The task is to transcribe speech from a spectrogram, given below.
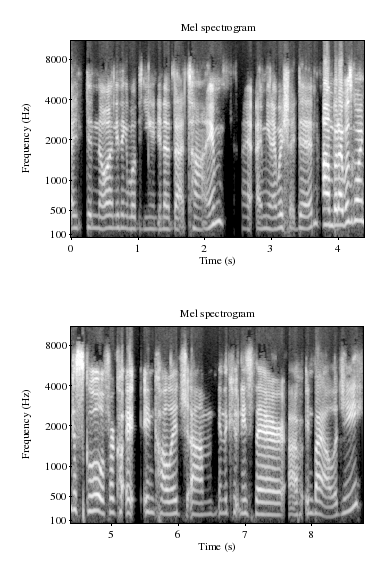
I didn't know anything about the union at that time. I, I mean, I wish I did. Um, but I was going to school for co- in college um, in the Kootenays there uh, in biology,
